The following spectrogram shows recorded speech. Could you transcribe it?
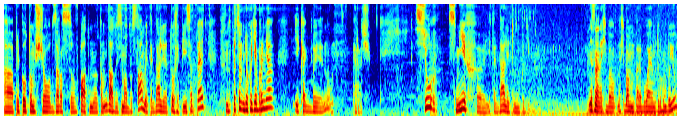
А прикол в тому, що от зараз в патону там да, з усіма бустами і так далі, теж 55, але при цьому в нього є броня, і як би, ну, коротше. Сюр, сміх е, і так далі, і тому подібне. Не знаю, на хіба, на хіба ми перебуваємо в другому бою.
